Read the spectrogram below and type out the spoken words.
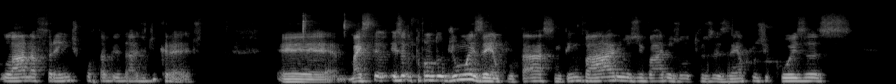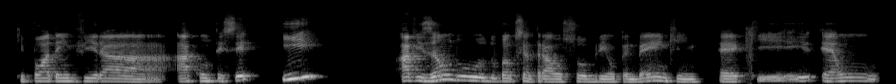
lá na frente portabilidade de crédito. É, mas eu estou falando de um exemplo, tá? Assim, tem vários e vários outros exemplos de coisas que podem vir a, a acontecer. E a visão do, do, Banco Central sobre Open Banking é que é um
